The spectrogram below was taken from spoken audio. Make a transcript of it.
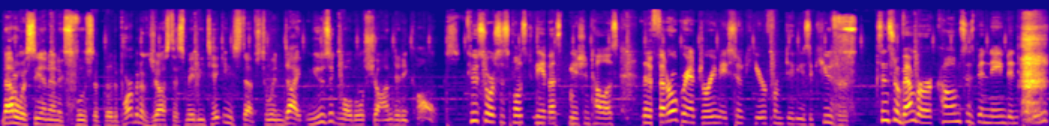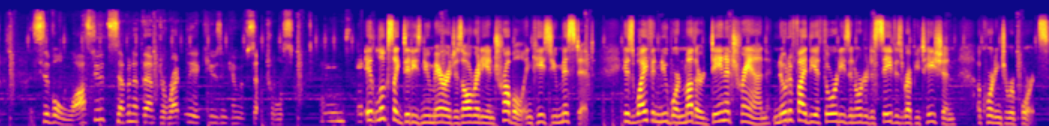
Now to a CNN exclusive. The Department of Justice may be taking steps to indict music mogul Sean Diddy Combs. Two sources close to the investigation tell us that a federal grand jury may soon hear from Diddy's accusers. Since November, Combs has been named in eight civil lawsuits, seven of them directly accusing him of sexual assault. It looks like Diddy's new marriage is already in trouble, in case you missed it. His wife and newborn mother, Dana Tran, notified the authorities in order to save his reputation, according to reports.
